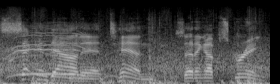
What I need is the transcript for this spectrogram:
Second down and 10, setting up screen.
